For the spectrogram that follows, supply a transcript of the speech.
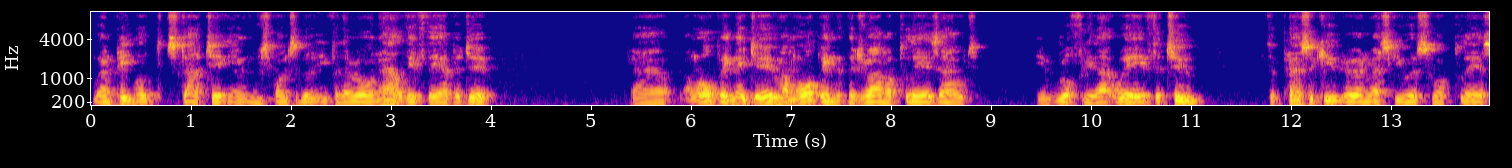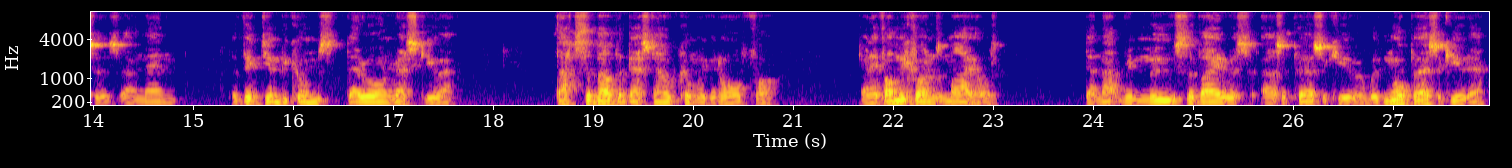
When people start taking responsibility for their own health if they ever do Uh, I'm hoping they do. I'm hoping that the drama plays out in roughly that way. If the two, if the persecutor and rescuer swap places, and then the victim becomes their own rescuer, that's about the best outcome we can hope for. And if Omicron's mild, then that removes the virus as a persecutor. With no persecutor,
